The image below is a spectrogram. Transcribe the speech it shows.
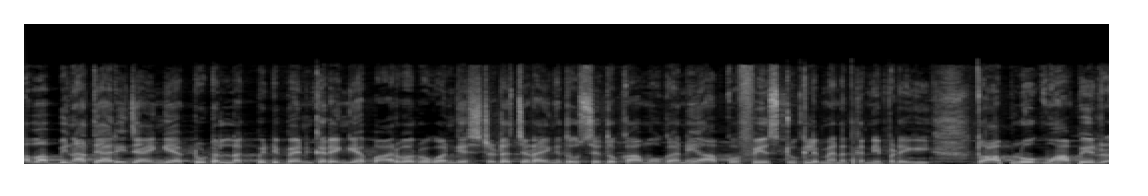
अब आप बिना तैयारी जाएँगे या टोटल लक पे डिपेंड करेंगे या बार बार भगवान के स्टेटस चढ़ाएँगे तो उससे तो काम होगा नहीं आपको फ़ेज़ टू के लिए मेहनत करनी पड़ेगी। तो आप लोग वहाँ पर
